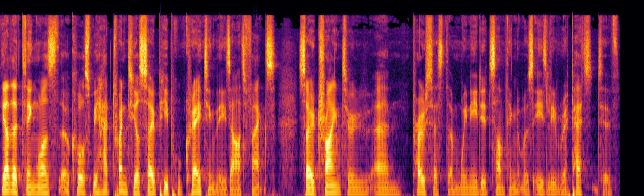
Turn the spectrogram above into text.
The other thing was that, of course, we had 20 or so people creating these artifacts. So, trying to um, process them, we needed something that was easily repetitive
